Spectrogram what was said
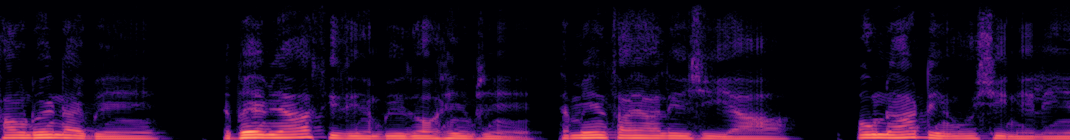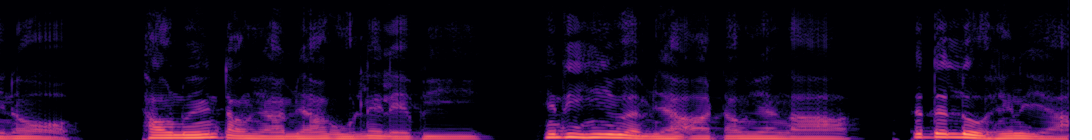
ထောင်တွင်း၌ပင် တပည့်များစီစဉ်ပေးသောဟင်းဖြင့်တမင်းစားရလေးရှိရာပုံနာတင်ဦးရှိနေလျင်တော့ထောင်တွင်းတောင်ယာများကိုလှည့်လည်ပြီးဟင်းသီးဟင်းရွက်များအားတောင်းရန်ကတက်တက်လို့ဟင်းလျာ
